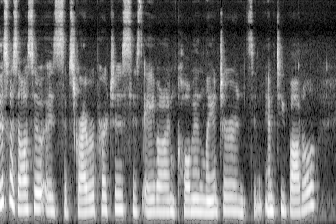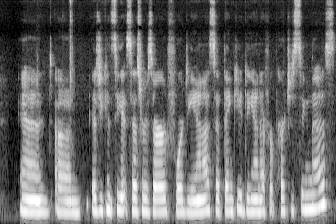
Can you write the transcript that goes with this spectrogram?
This was also a subscriber purchase, this Avon Coleman lantern. It's an empty bottle. And um, as you can see, it says reserved for Deanna. So thank you, Deanna, for purchasing this.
